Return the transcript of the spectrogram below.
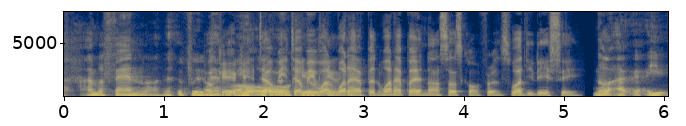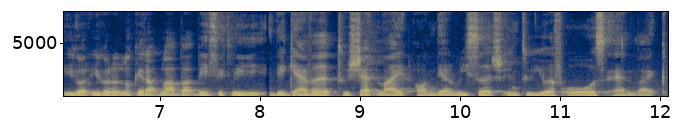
I- I'm a fan. lah. Put it that Okay, okay. tell me, Oh, tell okay, me what, okay, what happened. What happened at NASA's conference? What did they say? No, I, you, you got you got to look it up, lah. But basically, they gathered to shed light on their research into UFOs and like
